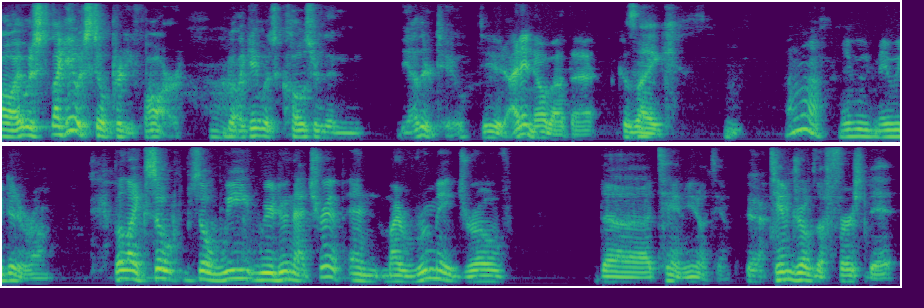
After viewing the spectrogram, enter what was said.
Oh, it was like it was still pretty far, Huh. but like it was closer than the other two. dude i didn't know about that because like hmm, i don't know maybe maybe we did it wrong but like so so we we were doing that trip and my roommate drove the tim you know tim Yeah. tim drove the first bit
